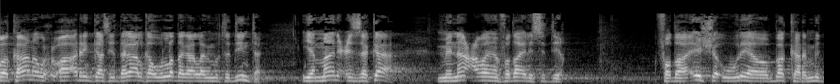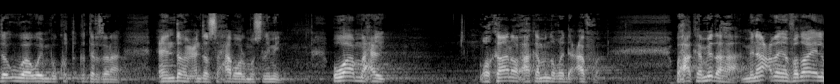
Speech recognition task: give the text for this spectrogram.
wa kaana wuxuu ah dagaalka uu la dagaalamay murtadiinta iyo maanic zaka min acdami fadaa'il sidiiq fadaaisha uu leeyahay abubakar midda u waaweyn buu ka tirsanaa cindahum cinda asaxaaba walmuslimiin. Waa maxay? Wa kaana waxaa ka mid noqday cafwan. Waxaa ka mid ahaa min acdami fadaa'il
